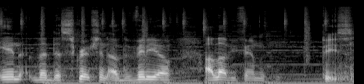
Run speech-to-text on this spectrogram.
in the description of the video. I love you, family. Peace.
